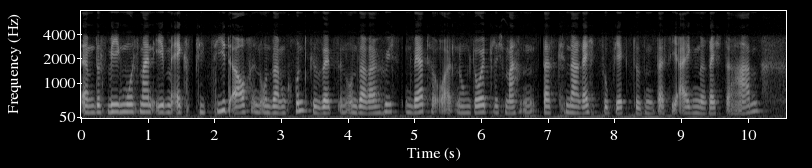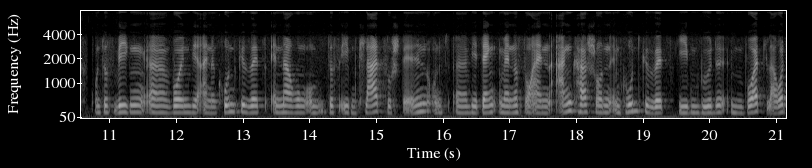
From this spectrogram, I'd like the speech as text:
Ähm, deswegen muss man eben explizit auch in unserem Grundgesetz, in unserer höchsten Werteordnung deutlich machen, dass Kinder Rechtssubjekte sind, dass sie eigene Rechte haben. Und deswegen äh, wollen wir eine Grundgesetzänderung, um das eben klarzustellen. Und äh, wir denken, wenn es so einen Anker schon im Grundgesetz geben würde, im Wortlaut,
